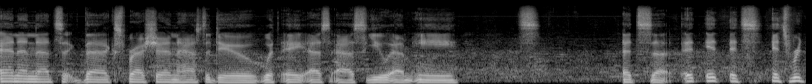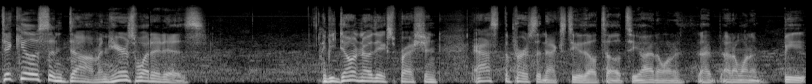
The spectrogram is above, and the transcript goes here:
and then that's that expression has to do with A S S U M E. It's it's uh, it, it it's it's ridiculous and dumb. And here's what it is. If you don't know the expression, ask the person next to you. They'll tell it to you. I don't want to. I, I don't want to be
